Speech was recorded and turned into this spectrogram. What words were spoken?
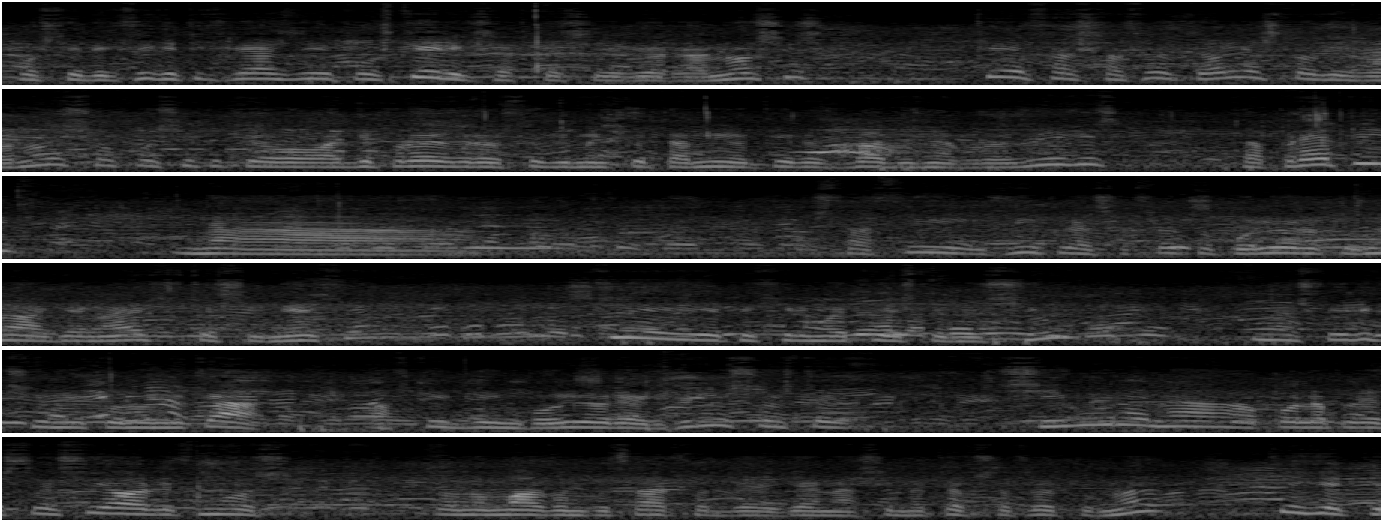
υποστηριχθεί γιατί χρειάζεται υποστήριξη αυτές οι διοργανώσεις και θα σταθώ και όλα στο γεγονός, όπως είπε και ο αντιπρόεδρος του Δημοτικού Ταμείου, κ. Μπάμπης Ναυροζίδης, θα πρέπει να σταθεί δίπλα σε αυτό το πολύ ωραίο τουρνά για να έχει και συνέχεια και οι επιχειρηματίες του νησιού να στηρίξουν οικονομικά αυτή την πολύ ωραία εκδήλωση ώστε σίγουρα να πολλαπλασιαστεί ο αριθμός των ομάδων που θα έρχονται για να συμμετέχουν σε αυτό το τουρνά και γιατί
